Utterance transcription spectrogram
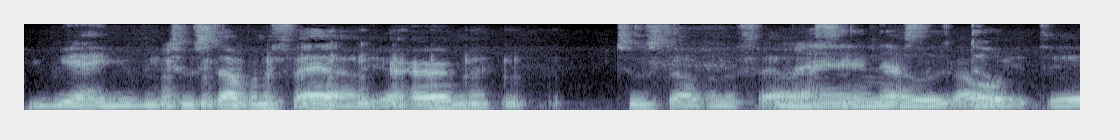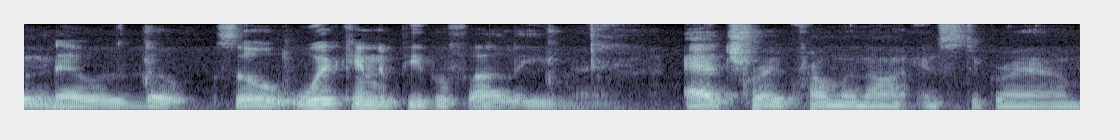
you be hey, you be too stubborn to fail. You heard me? Too stubborn to fail. Man, that that's the was dope. That was dope. So where can the people follow you, man? At Trey Crumlin on Instagram,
